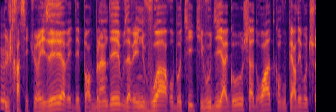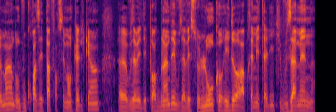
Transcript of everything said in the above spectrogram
Ultra sécurisé, avec des portes blindées vous avez une voie robotique qui vous dit à gauche, à droite, quand vous perdez votre chemin, donc vous ne croisez pas forcément quelqu'un. Euh, vous avez des portes blindées, vous avez ce long corridor après métallique qui vous amène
